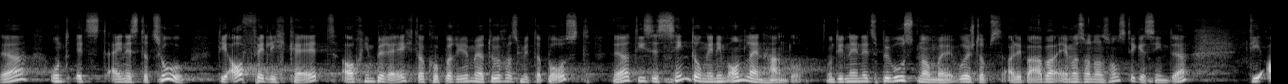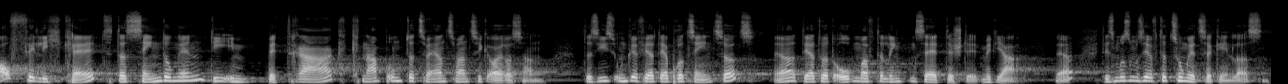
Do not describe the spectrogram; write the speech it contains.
ja, und jetzt eines dazu, die Auffälligkeit, auch im Bereich, da kooperieren wir ja durchaus mit der Post, ja, diese Sendungen im Onlinehandel, und ich nenne jetzt bewusst nochmal, wurscht, ob es Alibaba, Amazon und sonstige sind, ja, die Auffälligkeit der Sendungen, die im Betrag knapp unter 22 Euro sind. Das ist ungefähr der Prozentsatz, ja, der dort oben auf der linken Seite steht, mit Ja. Ja, das muss man sich auf der Zunge zergehen lassen.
